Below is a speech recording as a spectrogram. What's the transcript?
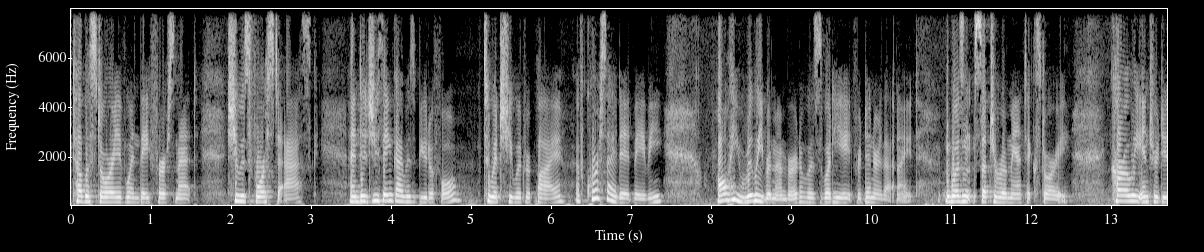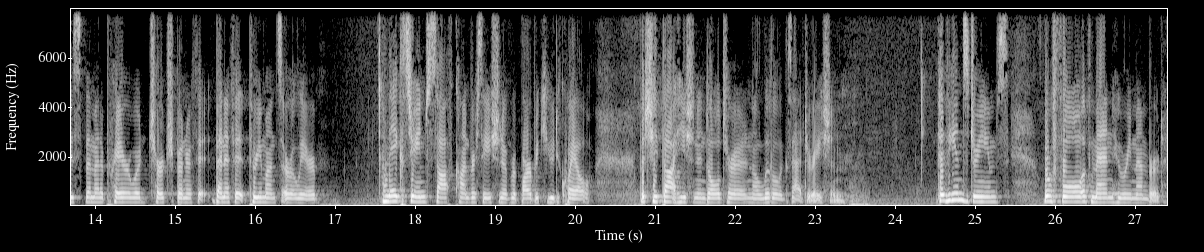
tell the story of when they first met, she was forced to ask, And did you think I was beautiful? To which he would reply, Of course I did, baby. All he really remembered was what he ate for dinner that night. It wasn't such a romantic story. Karlie introduced them at a Prayerwood church benefit, benefit three months earlier. They exchanged soft conversation over barbecued quail, but she thought he should indulge her in a little exaggeration. Vivienne's dreams were full of men who remembered.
